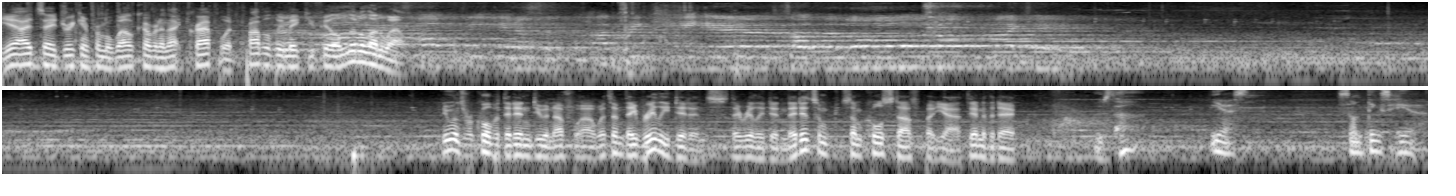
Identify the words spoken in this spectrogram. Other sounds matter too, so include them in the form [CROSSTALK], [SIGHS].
Yeah, I'd say drinking from a well covered in that crap would probably make you feel a little unwell. New ones were cool, but they didn't do enough uh, with them. They really didn't. They really didn't. They did some some cool stuff, but yeah, at the end of the day, Who's that? Yes. Something's here.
